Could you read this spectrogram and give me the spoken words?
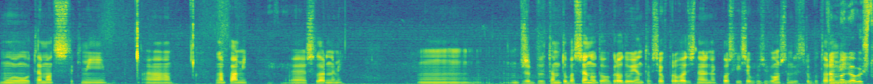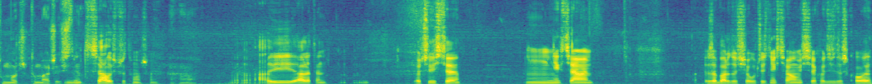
mu temat z takimi e, lampami Mhm. e, solarnymi. Mm, żeby tam do basenu, do ogrodu i on to chciał wprowadzić na rynek polski, chciał być wyłącznym dystrybutorem i Pomagałeś tłumaczyć, tłumaczyć to. już przetłumaczyłem. Aha. A i, ale ten. Oczywiście mm, nie chciałem za bardzo się uczyć, nie chciało mi się chodzić do szkoły,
